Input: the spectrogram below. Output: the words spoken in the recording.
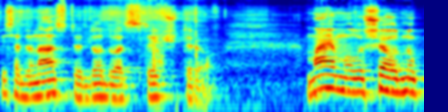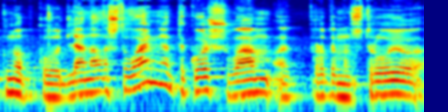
після 12 до 24. Маємо лише одну кнопку для налаштування. Також вам е, продемонструю,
